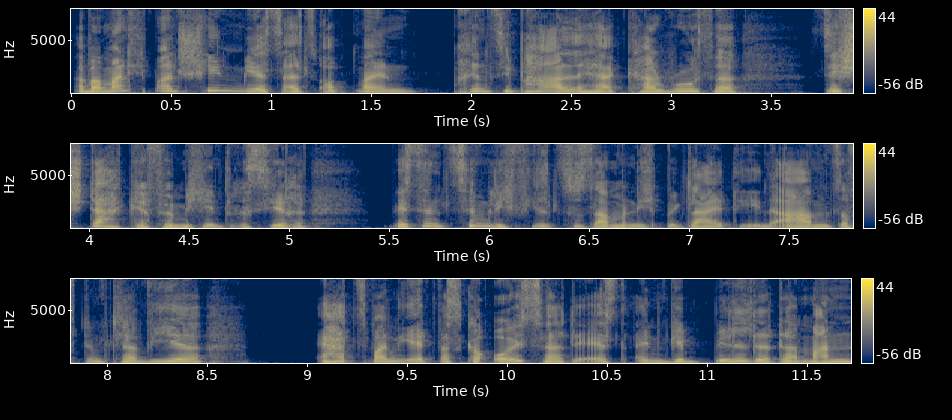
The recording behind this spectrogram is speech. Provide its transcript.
aber manchmal schien mir es, als ob mein Prinzipal, Herr Carruthers, sich stärker für mich interessiere. Wir sind ziemlich viel zusammen, ich begleite ihn abends auf dem Klavier. Er hat zwar nie etwas geäußert, er ist ein gebildeter Mann,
